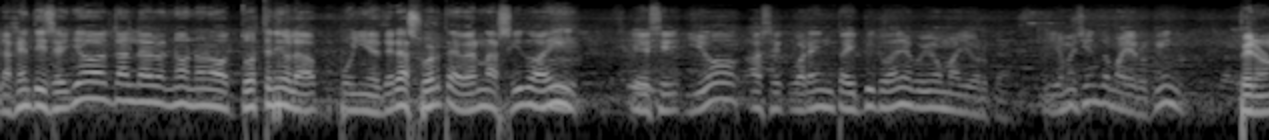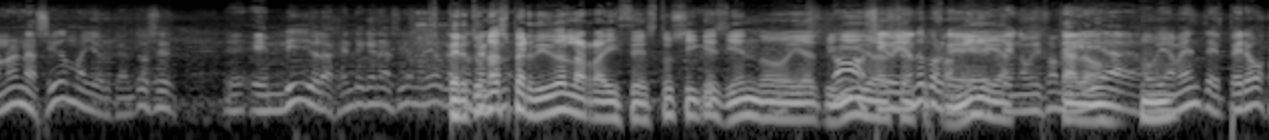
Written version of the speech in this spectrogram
la gente dice, yo tal, tal, no, no, no, tú has tenido la puñetera suerte de haber nacido ahí. Mm. Es decir, yo hace cuarenta y pico de años que vivo en Mallorca y yo me siento mallorquín, pero no he nacido en Mallorca. Entonces, eh, envidio a la gente que ha nacido en Mallorca. Pero tú Entonces, no has perdido las raíces, tú sigues yendo y has vivido. No, sigo yendo tu porque familia. tengo mi Claro. familia, Mm. obviamente, pero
